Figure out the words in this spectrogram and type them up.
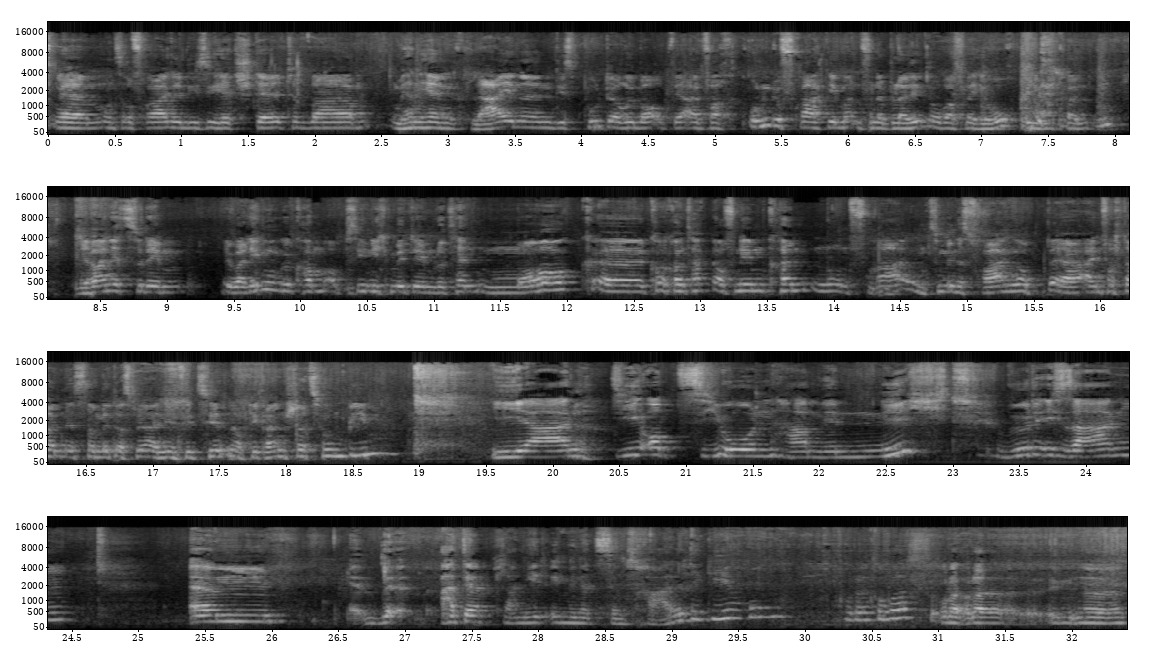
Ähm, unsere Frage, die sie jetzt stellte, war, wir haben hier einen kleinen Disput darüber, ob wir einfach ungefragt jemanden von der Planetenoberfläche hochbiegen könnten. Wir waren jetzt zu dem Überlegung gekommen, ob sie nicht mit dem Lieutenant Morg äh, Ko- Kontakt aufnehmen könnten und, fra und zumindest fragen, ob er einverstanden ist damit, dass wir einen Infizierten auf die Krankenstation beamen. Ja, die Option haben wir nicht, würde ich sagen. Ähm, äh, hat der Planet irgendwie eine Zentralregierung oder sowas? Oder, oder irgendeine.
